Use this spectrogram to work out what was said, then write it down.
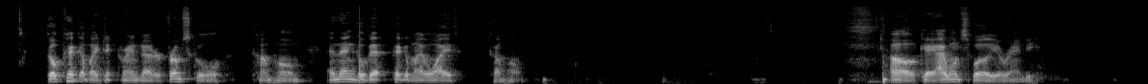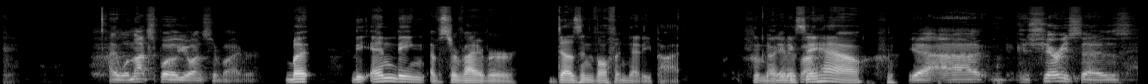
go pick up my granddaughter from school, come home, and then go pick up my wife, come home. Oh, okay. I won't spoil you, Randy. I will not spoil you on Survivor. but the ending of Survivor does involve a neti pot. I'm not going to say how. Yeah, because Sherry says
